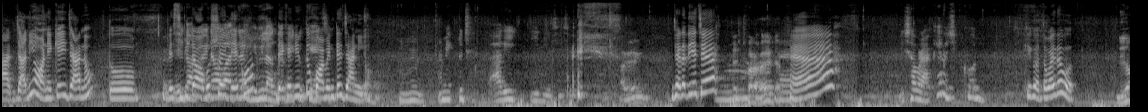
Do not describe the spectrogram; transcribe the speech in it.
আর জানি অনেকেই জানো তো রেসিপিটা অবশ্যই দেখো। দেখে কিন্তু কমেন্টে জানিও। আমি একটু আগেই দিয়ে দিয়েছি আগে যেটা দিয়েছে? টেস্ট করা হয়ে। হ্যাঁ। এসব রাখে বেশিক্ষণ। কি করতে পারি দেবো? দিও।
